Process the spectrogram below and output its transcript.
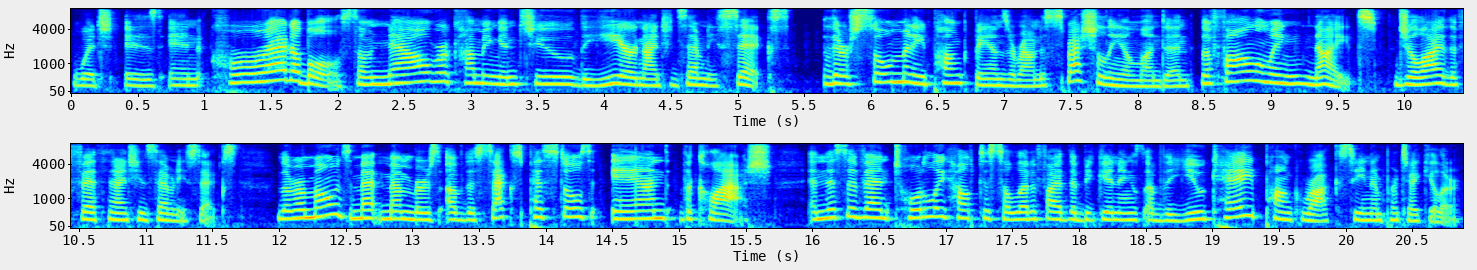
which is incredible. So now we're coming into the year 1976. There's so many punk bands around, especially in London. The following night, July the 5th, 1976, the Ramones met members of the Sex Pistols and The Clash, and this event totally helped to solidify the beginnings of the UK punk rock scene in particular.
